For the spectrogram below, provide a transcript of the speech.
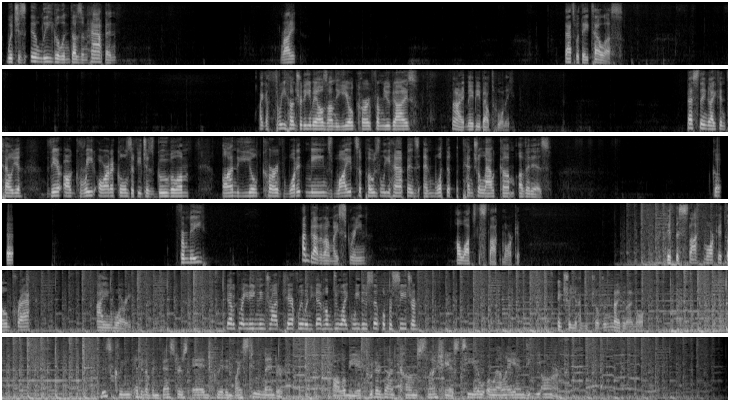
which is illegal and doesn't happen, right? That's what they tell us. I got 300 emails on the yield curve from you guys. All right, maybe about 20. Best thing I can tell you, there are great articles if you just Google them on the yield curve, what it means, why it supposedly happens, and what the potential outcome of it is. Go. For me, I've got it on my screen. I'll watch the stock market. If the stock market don't crack, I ain't worried. You have a great evening. Drive carefully when you get home. Do like we do. Simple procedure. Make sure you have your children. 99 off. This clean edit of Investor's Edge created by Stu Lander. Follow me at twitter.com slash S-T-O-O-L-A-N-D-E-R.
